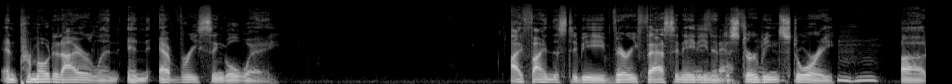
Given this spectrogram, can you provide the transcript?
and promoted Ireland in every single way. I find this to be very fascinating and disturbing story. Uh,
